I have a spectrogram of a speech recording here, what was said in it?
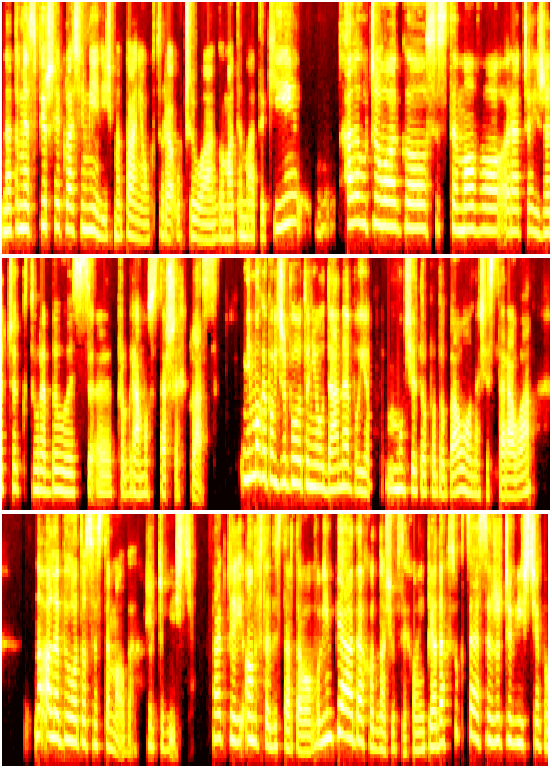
Natomiast w pierwszej klasie mieliśmy panią, która uczyła go matematyki, ale uczyła go systemowo raczej rzeczy, które były z e, programu starszych klas. Nie mogę powiedzieć, że było to nieudane, bo mu się to podobało, ona się starała, no ale było to systemowe, rzeczywiście. Tak, czyli on wtedy startował w olimpiadach, odnosił w tych olimpiadach sukcesy rzeczywiście, bo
